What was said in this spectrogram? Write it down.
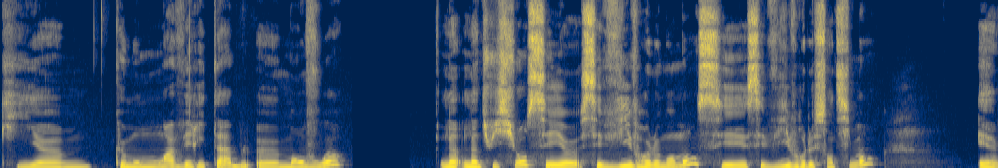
qui, euh, que mon moi véritable euh, m'envoie. L'intuition, c'est vivre le moment, c'est vivre le sentiment. Et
